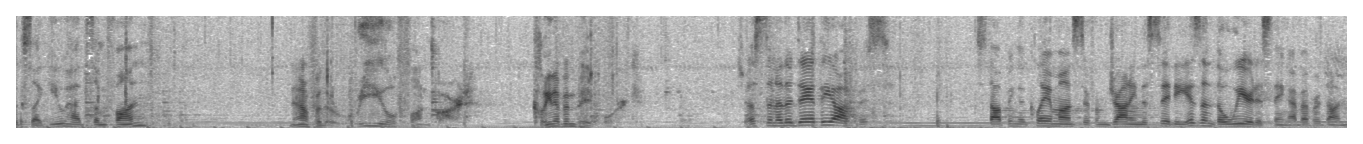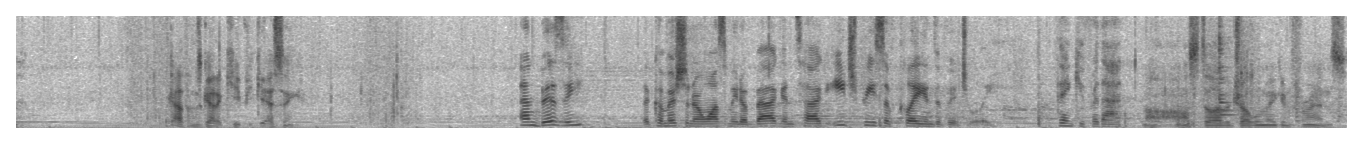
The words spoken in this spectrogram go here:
Looks like you had some fun. Now for the real fun part. Cleanup and paperwork. Just another day at the office. Stopping a clay monster from drowning the city isn't the weirdest thing I've ever done. Gotham's gotta keep you guessing. And busy. The commissioner wants me to bag and tag each piece of clay individually. Thank you for that. Oh, I'll still have trouble making friends.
